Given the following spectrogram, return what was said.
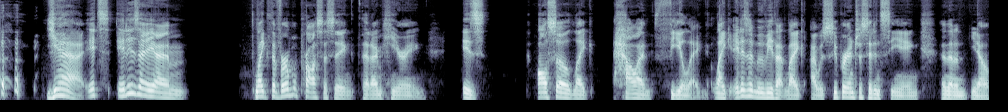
Yeah, it's it is a um like the verbal processing that I'm hearing is also like how I'm feeling. Like it is a movie that like I was super interested in seeing and then you know,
